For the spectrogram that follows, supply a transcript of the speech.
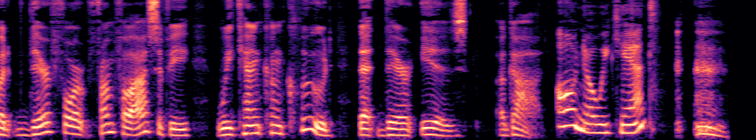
But therefore, from philosophy, we can conclude that there is a God. Oh, no, we can't.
